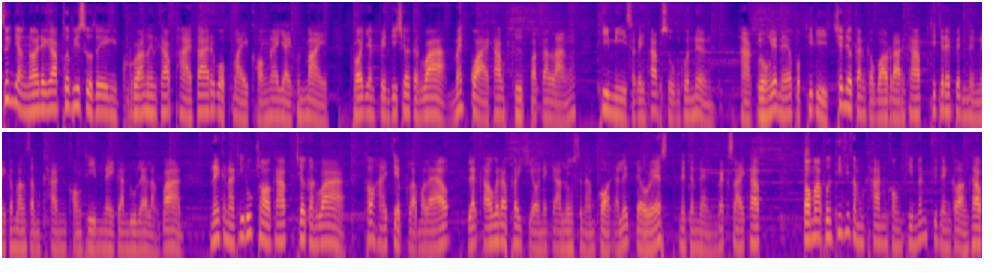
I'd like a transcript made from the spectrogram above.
ซึ่งอย่างน้อยนะครับเพื่อพิสูจน์ตัวเองอีกครั้งหนึงครับภายใต้ระบบใหม่ของนายใหญ่คนใหม่ เพราะยังเป็นที่เชื่อกันว่าแม็กควายครับคือปากกันหลังที่มีศักยภาพสูงคนหนึ่ง หากลงเล่นในระบบที่ดี เช่นเดียวกันกับวารานครับที่จะได้เป็นหนึ่งในกำลังสำคัญของทีมในการดูแลหลังบ้าน ในขณะที่ลูกชอครับ เชื่อกันว่าเขาหายเจ็บกลับมาแล้ว และเขาก็รับไฟเขียวในการลงสนามก่อนอเล็กเดลเรส ในตำแหน่งแบ็กซ้ายครับต่อมาพื้นที่ที่สำคัญของทีมนั่นคือแดนกลางครับ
